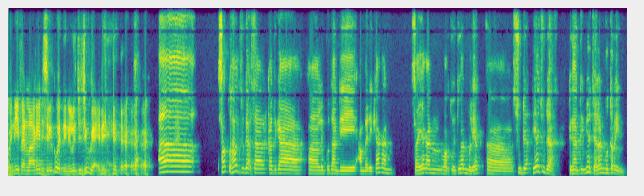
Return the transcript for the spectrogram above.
wah ini event lari di sirkuit ini lucu juga ini. Eh, satu hal juga saya ketika eh, liputan di Amerika kan, saya kan waktu itu kan melihat eh, sudah dia sudah dengan timnya jalan muterin.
